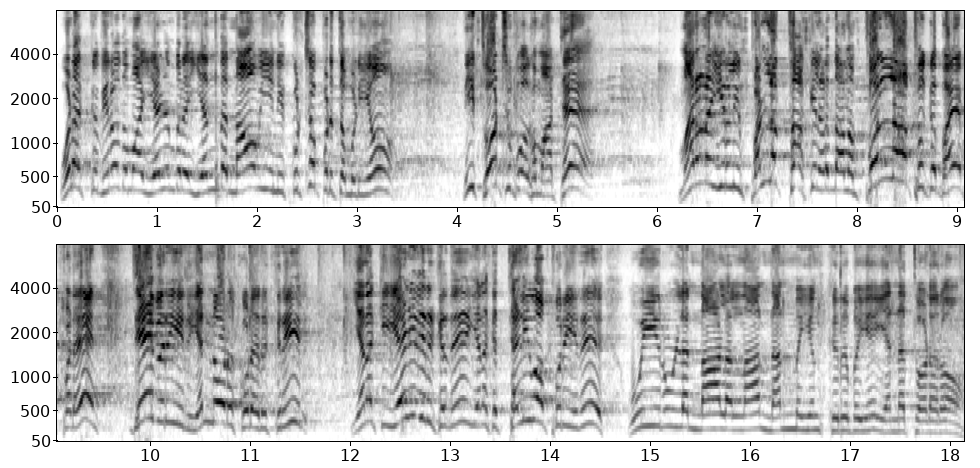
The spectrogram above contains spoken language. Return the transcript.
உனக்கு விரோதமா எழும்புற எந்த நாவையும் நீ குற்றப்படுத்த முடியும். நீ தோற்று போக மாட்ட. மரண இருளின் பள்ளத்தாக்கில் இருந்தாலும் பொல்லாப்புக்கு பயப்படேன். தேவரீர் என்னோடு கூட இருக்கிறீர். எனக்கு எழுதியிருக்குது எனக்கு தெளிவா புரியுது. உயிருள்ள நாளெல்லாம் நன்மையும் கிருபையும் என்ன தொடரும்.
